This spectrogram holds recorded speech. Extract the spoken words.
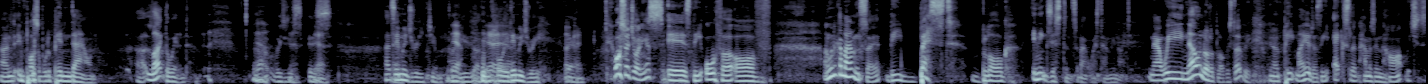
and impossible to pin down, uh, like the wind. Yeah. uh, which is, is that's imagery, Jim. Yeah. I've, used- I've employed yeah. imagery. there. Okay. Also joining us is the author of, I'm going to come out and say it, the best blog in existence about West Ham United. Now, we know a lot of bloggers, don't we? You know, Pete Mayo does the excellent Hammers in the Heart, which is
